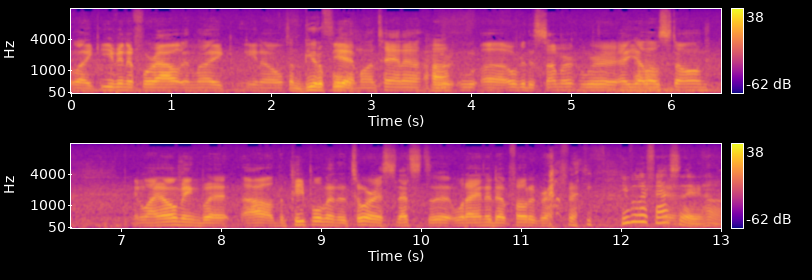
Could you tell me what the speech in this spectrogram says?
Like even if we're out in like you know, Some beautiful. yeah, Montana Uh-huh. uh, over the summer, we're at Yellowstone. In Wyoming, but uh, the people and the tourists—that's the what I ended up photographing. People are fascinating, huh?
